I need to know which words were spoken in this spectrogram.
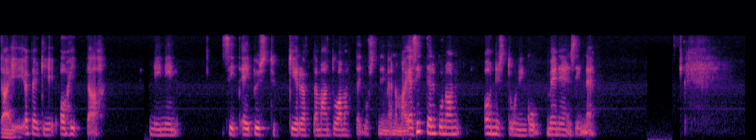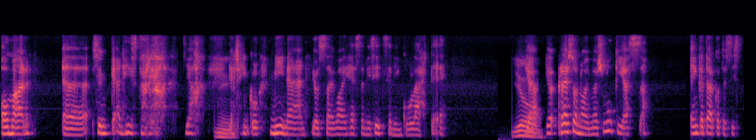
tai mm. jotenkin ohittaa, niin, niin sit ei pysty kirjoittamaan tuomatta just nimenomaan. Ja sitten kun on, onnistuu niin kuin meneen sinne oman äh, synkkään historiaan, ja, niin. ja niin kuin minään jossain vaiheessa, niin sitten se niin kuin lähtee. Joo. Ja resonoi myös lukijassa. Enkä tarkoita siis,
